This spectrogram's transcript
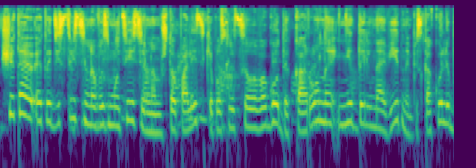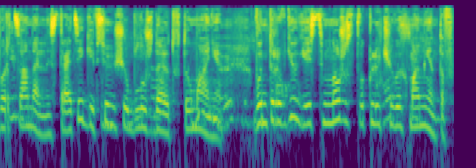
Считаю это действительно возмутительным, что политики после целого года короны недальновидно, без какой-либо рациональной стратегии все еще блуждают в тумане. В интервью есть множество ключевых моментов.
